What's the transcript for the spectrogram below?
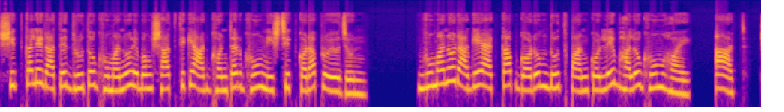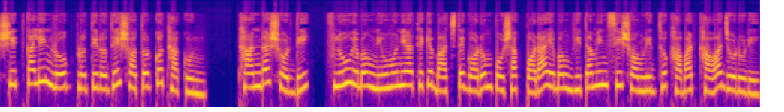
শীতকালে রাতে দ্রুত ঘুমানো এবং সাত থেকে আট ঘণ্টার ঘুম নিশ্চিত করা প্রয়োজন। ঘুমানোর আগে এক কাপ গরম দুধ পান করলে ভালো ঘুম হয়। আট, শীতকালীন রোগ প্রতিরোধে সতর্ক থাকুন। ঠান্ডা, সর্দি, ফ্লু এবং নিউমোনিয়া থেকে বাঁচতে গরম পোশাক পরা এবং ভিটামিন সি সমৃদ্ধ খাবার খাওয়া জরুরি।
